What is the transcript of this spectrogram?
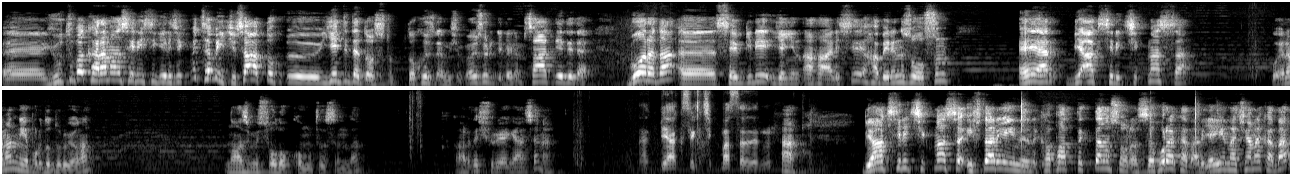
Ee, YouTube'a Karaman serisi gelecek mi? Tabii ki. Saat dok- e, 7'de dostum. 9 demişim. Özür dilerim. Saat 7'de. Bu arada e, sevgili yayın ahalisi haberiniz olsun. Eğer bir aksilik çıkmazsa... Bu eleman niye burada duruyor lan? Nazmi Solok komutasında. Kardeş şuraya gelsene. Evet, bir aksilik çıkmazsa dedin. Ha. Bir aksilik çıkmazsa iftar yayınını kapattıktan sonra sahura kadar, yayın açana kadar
